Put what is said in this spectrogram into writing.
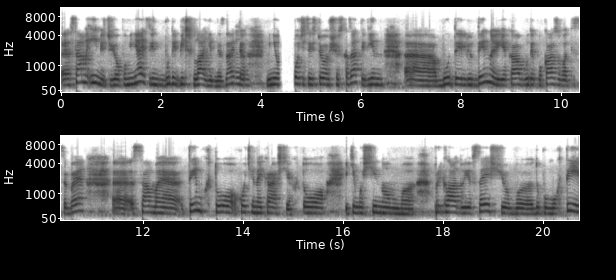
Е, Саме імідж його поміняється, він буде більш лагідний. Знаєте, Мгм. мені от хочеться з цього що сказати. Він е, буде людиною, яка буде показувати себе е, саме тим, хто хоче найкраще, хто якимось чином е, прикладує все, щоб допомогти,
